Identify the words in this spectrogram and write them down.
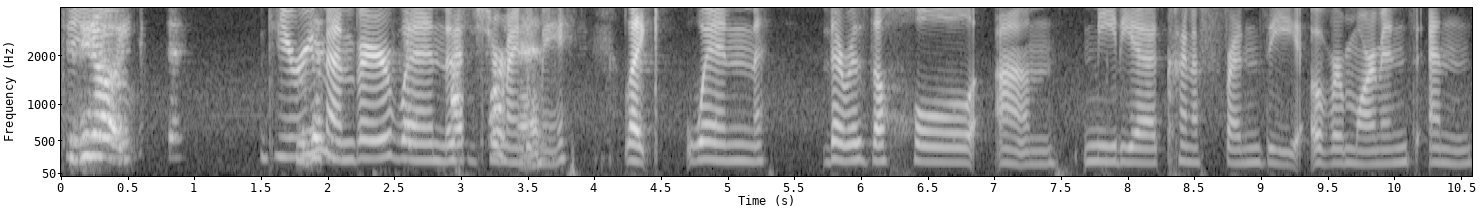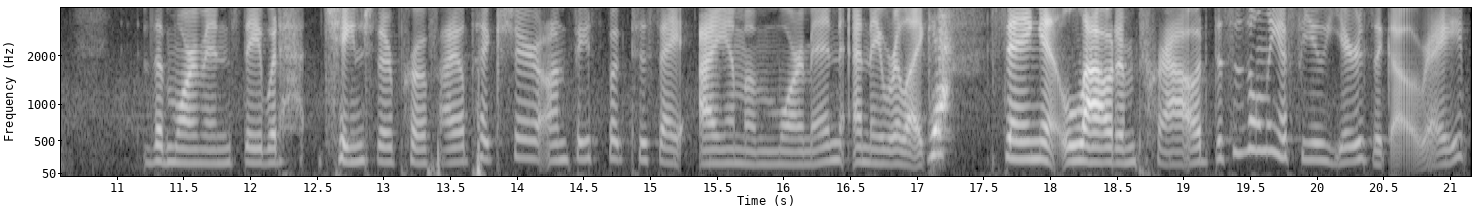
Did because you know, Do you remember when this just reminded me? Like when there was the whole um, media kind of frenzy over Mormons and the Mormons, they would h- change their profile picture on Facebook to say, I am a Mormon. And they were like Yeah. saying it loud and proud. This was only a few years ago, right?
